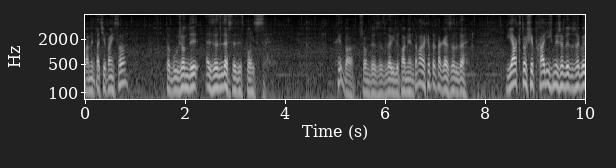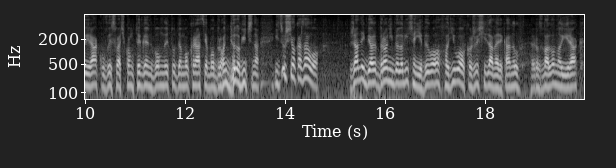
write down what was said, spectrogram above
pamiętacie Państwo? To był rządy SLD wtedy w Polsce. Chyba rządy SLD, ile pamiętam, ale chyba tak SLD. Jak to się pchaliśmy, żeby do tego Iraku wysłać kontyngent, bo my tu demokracja, bo broń biologiczna. I cóż się okazało? Żadnej bio- broni biologicznej nie było. Chodziło o korzyści dla Amerykanów. Rozwalono Irak.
